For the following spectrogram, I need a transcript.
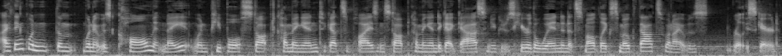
I think when the when it was calm at night, when people stopped coming in to get supplies and stopped coming in to get gas, and you could just hear the wind and it smelled like smoke, that's when I was really scared.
